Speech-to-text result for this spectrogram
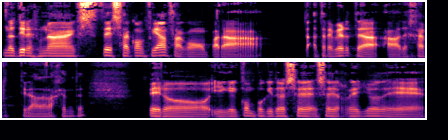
no tienes una excesa confianza como para atreverte a, dejar tirada a la gente, pero y con un poquito ese, ese rollo de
